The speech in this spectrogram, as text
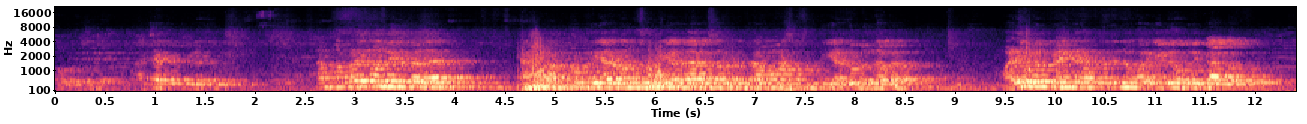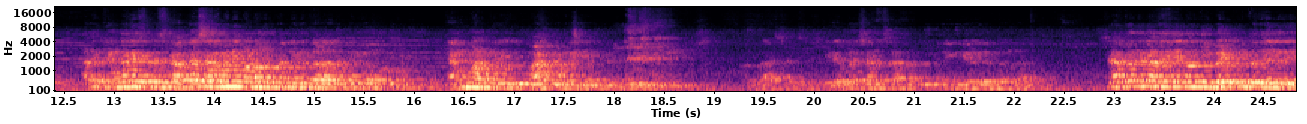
ಅವ್ರು ಆಚಾರ್ಯ ಕೇಳಿದ್ರು ನಮ್ಮ ಮಕ್ಕಳೇನೋ ಅಲ್ಲಿ ಅಕ್ಟೋಬರ್ ಎರಡು ಸುಟ್ಟಿ ಅಮಾವಾಸ್ಯ ಸುಟ್ಟಿ ಎರಡು ಬಂದವ. ಮಳೆ ಒಂದು ಭಯಂಕರ ಆಗ್ತದ್ರಿಂದ ಹೊರಗೆ ಹೋಗ್ಲಿಕ್ಕೆ ಆಗಬೇಕು ಅದಕ್ಕೆ ಹೆಂಗಾರೆ ಸರ್ ಶ್ರಾದ್ದ ಸೆರೆಮನಿ ಮಾಡೋದು ಅಂತ ಅದಕ್ಕೆ ನೀವು ಹೆಂಗ್ ಮಾಡ್ತೀರಿ ಮಾಡ್ಕೊಡ್ರಿ. ಹಿರಿಯ ಮನುಷ್ಯನ ಶ್ರಾದ್ದ ಹಿಂಗೆ ಹೇಳಿದ್ರಲ್ಲ ಶ್ರಾದ್ದ ಅಂದ್ರೆ ಒಂದು ಇವೆಂಟ್ ಇರ್ತದೇನ್ರಿ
